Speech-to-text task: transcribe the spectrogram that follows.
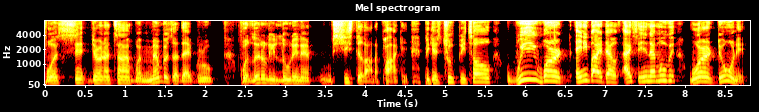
was sent during a time when members of that group were literally looting and she's still out of pocket. Because truth be told, we weren't anybody that was actually in that movement weren't doing it.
